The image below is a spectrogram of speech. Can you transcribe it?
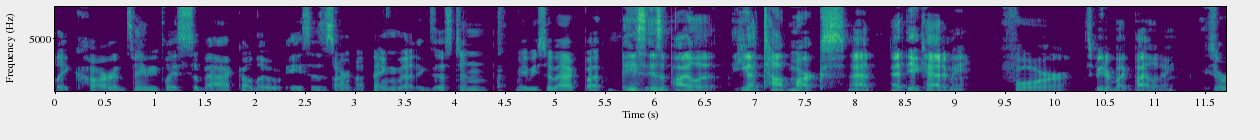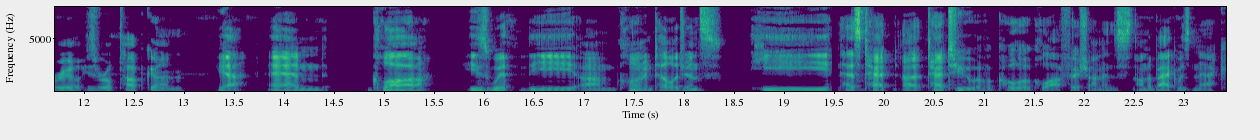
play cards. Maybe he plays Sabacc, although aces aren't a thing that exist in maybe Sabacc. But Ace is a pilot. He got top marks at, at the academy for speeder bike piloting. he's a real he's a real Top Gun. Yeah. And Claw, he's with the um, clone intelligence. He has tat- a tattoo of a Colo clawfish on his on the back of his neck.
